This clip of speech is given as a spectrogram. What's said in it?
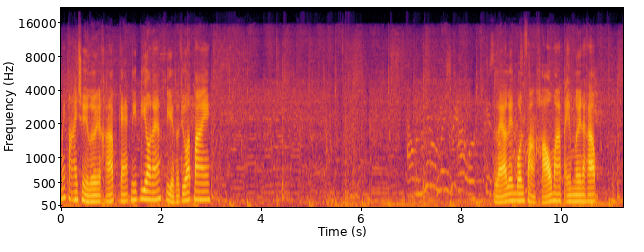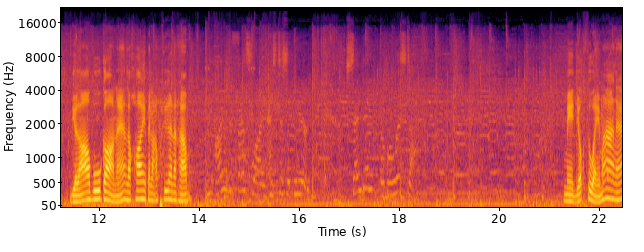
ไม่ตายเฉยเลยครับ แก๊กนิดเดียวนะ เสียสจวตไป แล้วเล่นบนฝั่งเขามาเต็มเลยนะครับ เดี๋ยวเราเอาบูก่อนนะ แล้วค่อยไปรับเพื่อนนะครับ เมดยกสวยมากนะ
